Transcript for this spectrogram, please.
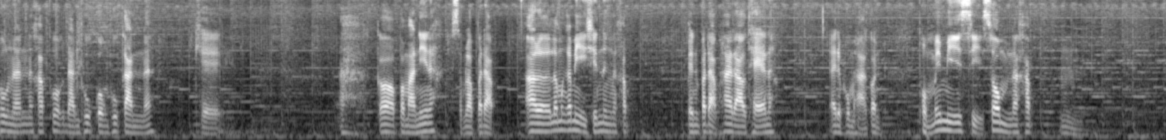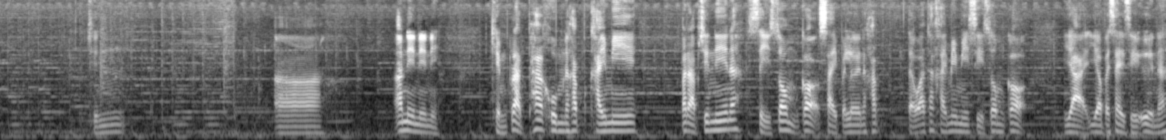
พวกนั้นนะครับ พวกดันผู้กงผู้กันนะโอเคอะก็ประมาณนี้นะสำหรับประดับเอ่าแล้วมันก็มีอีกชิ้นหนึ่งนะครับ เป็นประดับ 5 ดาวแท้นะเเดี๋ยวผมหาก่อน ผมไม่มีสีส้มนะครับ อืม ชิ้น อ่าอันนี้นี่นี่เข็มกลัดผ้าคลุมนะครับ ใครมีประดับชิ้นนี้นะ สีส้มก็ใส่ไปเลยนะครับ แต่ว่าถ้าใครไม่มีสีส้มก็อย่าอย่าไปใส่สีอื่นนะ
